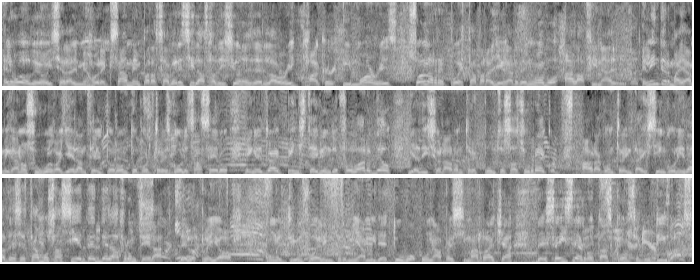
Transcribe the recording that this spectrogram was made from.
El juego de hoy será el mejor examen para saber si las adiciones de Lowry, Tucker y Morris son la respuesta para llegar de nuevo a la final. El Inter Miami ganó su juego ayer ante el Toronto por 3 goles a 0 en el Drive Pink Stadium de Fort y adicionaron 3 puntos a su récord. Ahora con 35 unidades estamos a 7 de la frontera de los playoffs. Con el triunfo del Inter Miami detuvo una pésima racha de seis derrotas consecutivas.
